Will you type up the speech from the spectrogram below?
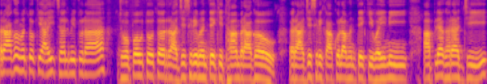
राघव म्हणतो की आई चल मी तुला झोपवतो. तर राजेश्री म्हणते की थांब राघव. राजेश्री काकूला म्हणते की वहिनी आपल्या घरात जी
